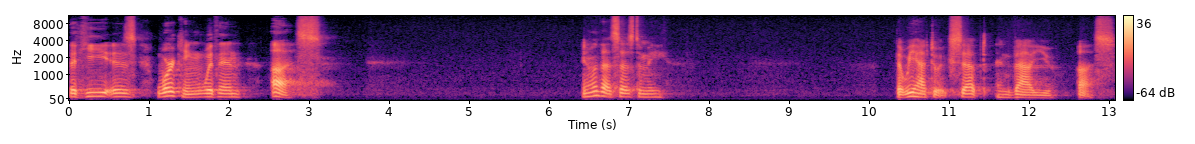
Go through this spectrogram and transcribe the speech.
that He is working within us. You know what that says to me? That we have to accept and value us.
